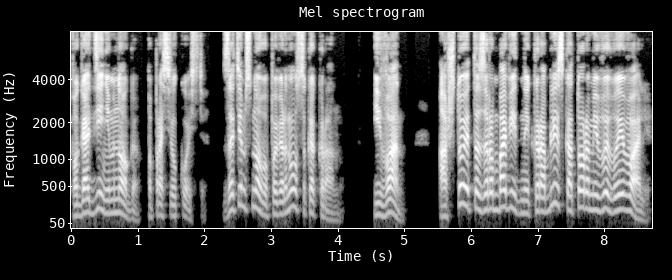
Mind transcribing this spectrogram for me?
Погоди немного, попросил Костя. Затем снова повернулся к экрану. Иван, а что это за ромбовидные корабли, с которыми вы воевали?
